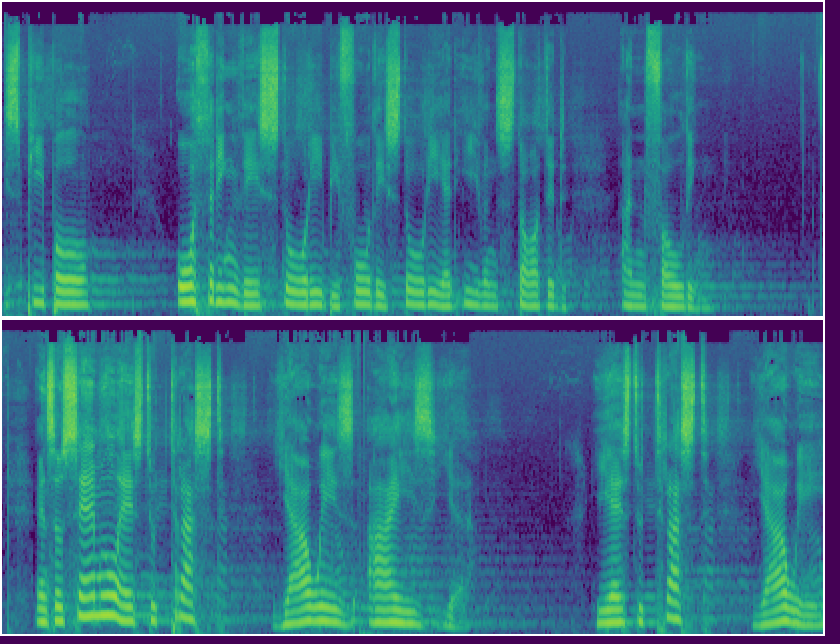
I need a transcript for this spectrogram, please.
his people authoring their story before their story had even started unfolding. And so Samuel has to trust Yahweh's eyes here. He has to trust Yahweh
